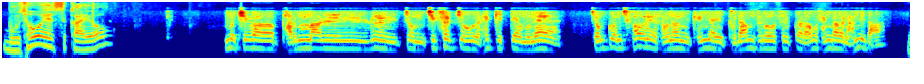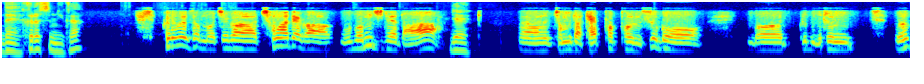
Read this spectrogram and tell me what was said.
무서워했을까요? 뭐 제가 바른 말을 좀 직설적으로 했기 때문에 정권 차원에서는 굉장히 부담스러웠을 거라고 생각을 합니다. 네, 그렇습니까? 그러면서 뭐 제가 청와대가 우범지대다. 예. 어, 전부 다 대포폰 쓰고 뭐, 그 무슨, 어?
